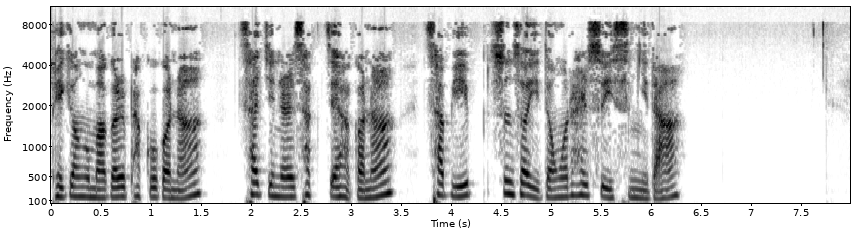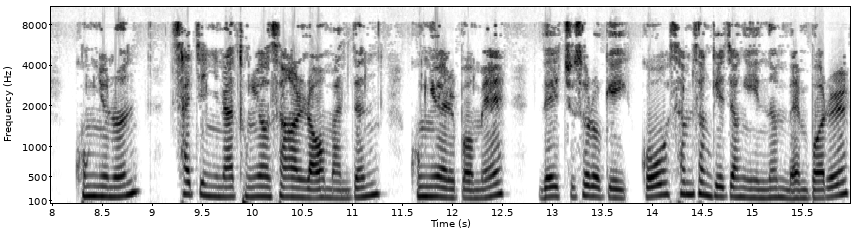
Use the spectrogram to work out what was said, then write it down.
배경음악을 바꾸거나 사진을 삭제하거나 삽입, 순서 이동을 할 수 있습니다. 공유는 사진이나 동영상을 넣어 만든 공유 앨범에 내 주소록이 있고 삼성 계정이 있는 멤버를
